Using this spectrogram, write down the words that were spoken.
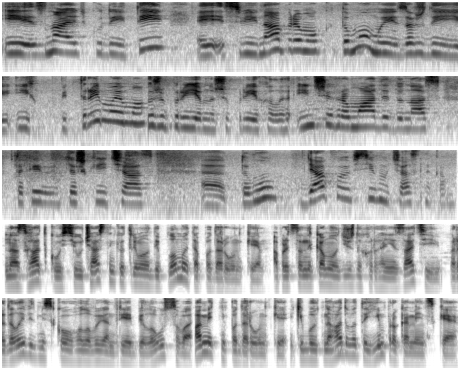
і знають, куди йти, свій напрямок. Тому ми завжди їх підтримуємо. Дуже приємно, що приїхали інші громади до нас в такий тяжкий час. Е, Тому дякую всім учасникам. На згадку усі учасники отримали дипломи та подарунки. А представникам молодіжних організацій передали від міського голови Андрія Білоусова пам'ятні подарунки, які будуть нагадувати їм про Кам'янське.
